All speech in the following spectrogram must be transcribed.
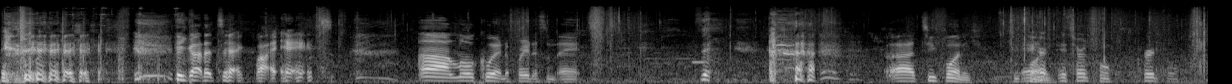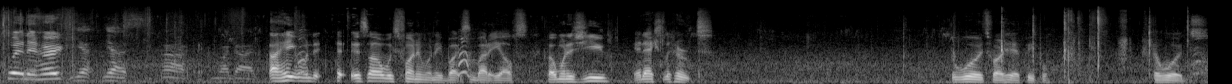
he got attacked by ants. Ah, little Quentin afraid of some ants. Ah, too funny. Too It funny. hurt, it's hurtful. Hurtful. Quentin, it hurt. Yeah. Yes. Ah, my God. I hate when it, it's always funny when they bite somebody else, but when it's you, it actually hurts. The woods right here, people. The woods.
